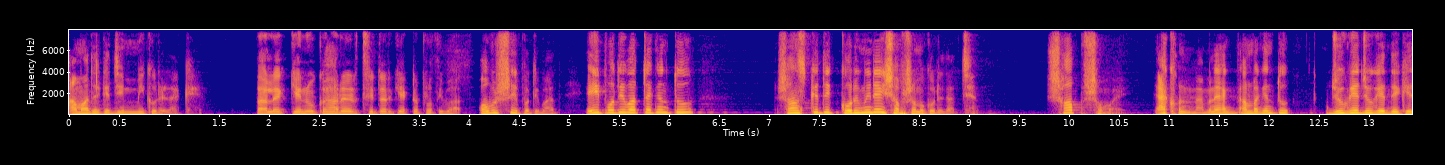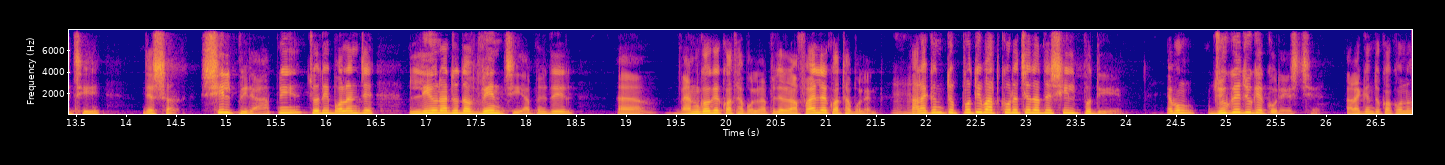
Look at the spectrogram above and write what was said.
আমাদেরকে জিম্মি করে রাখে। তাহলে কেনু কাহারের থিয়েটার কি একটা প্রতিবাদ? অবশ্যই প্রতিবাদ। এই প্রতিবাদটা কিন্তু সাংস্কৃতিক কর্মীরাই সবসময় করে যাচ্ছেন। সব সময় এখন না মানে আমরা কিন্তু যুগে যুগে দেখেছি যে শিল্পীরা আপনি যদি বলেন যে লিওনার্দো দ্য ভেঞ্চি আপনি যদি ভ্যানগগের কথা বলেন আপনি যদি রাফায়েলের কথা বলেন তারা কিন্তু প্রতিবাদ করেছে তাদের শিল্প দিয়ে এবং যুগে যুগে করে এসছে। তারা কিন্তু কখনো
